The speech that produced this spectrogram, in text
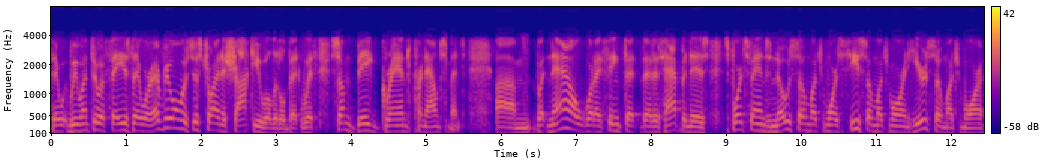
There, we went through a phase there where everyone was just trying to shock you a little bit with some big grand pronouncement. Um, but now, what I think that that has happened is sports fans know so much more, see so much more, and hear so much more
